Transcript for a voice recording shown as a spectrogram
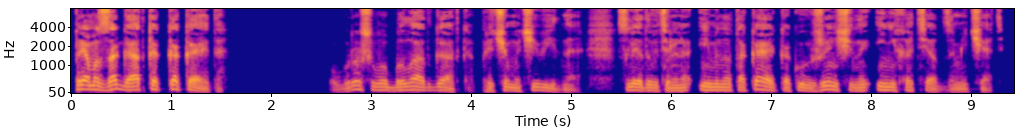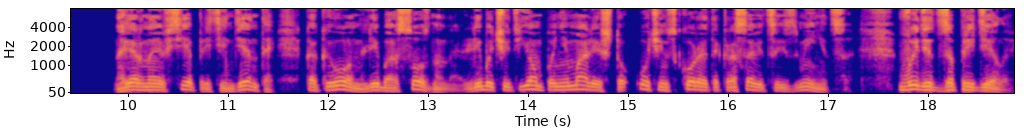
Прямо загадка какая-то. У Грошева была отгадка, причем очевидная. Следовательно, именно такая, какую женщины и не хотят замечать. Наверное, все претенденты, как и он, либо осознанно, либо чутьем понимали, что очень скоро эта красавица изменится, выйдет за пределы,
